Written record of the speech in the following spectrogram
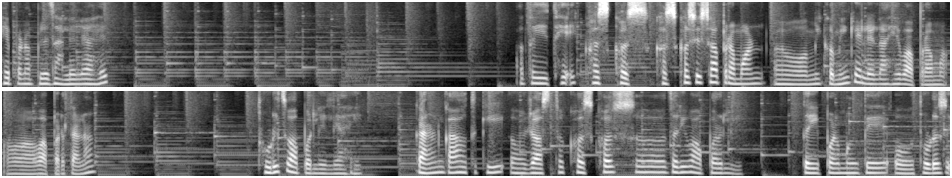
हे पण आपले झालेले आहेत. आता इथे खसखस. खसखसीचा प्रमाण मी कमी केलेला आहे वापरा वापरताना. थोडीच वापरलेली आहे. कारण काय होतं की जास्त खसखस जरी वापरली तरी पण मग ते थोडंसं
